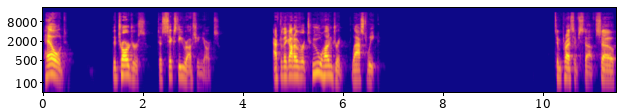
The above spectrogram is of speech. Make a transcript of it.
held the Chargers to 60 rushing yards after they got over 200 last week. It's impressive stuff. So,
